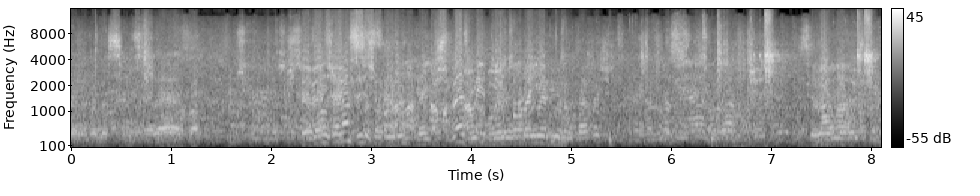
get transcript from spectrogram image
Merhaba, nasılsınız? Merhaba. Seven Hoca nasılsın? Geçmez mi? Ona geliyorum kardeşim. Selamünaleyküm.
